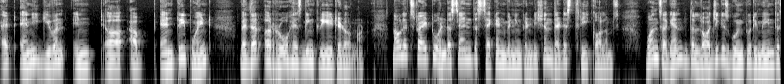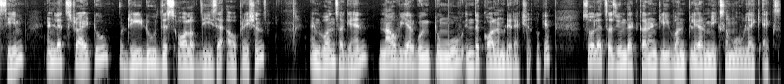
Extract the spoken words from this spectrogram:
at any given in, uh, entry point whether a row has been created or not. Now let's try to understand the second winning condition that is three columns. Once again, the logic is going to remain the same and let's try to redo this all of these uh, operations. And once again, now we are going to move in the column direction. Okay. So let's assume that currently one player makes a move like X.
